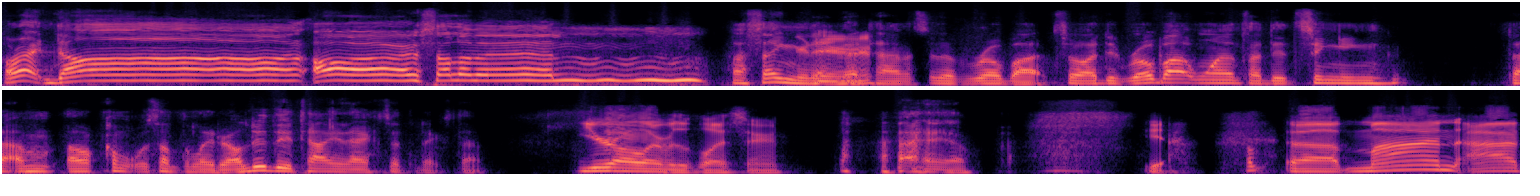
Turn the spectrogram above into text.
All right, Don R. Sullivan. I sang your name There. that time instead of robot. So I did robot once. I did singing. I'm, I'll come up with something later. I'll do the Italian accent the next time. You're all over the place, Aaron. I am. Uh, mine, I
